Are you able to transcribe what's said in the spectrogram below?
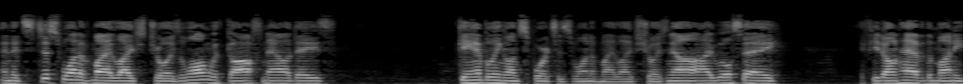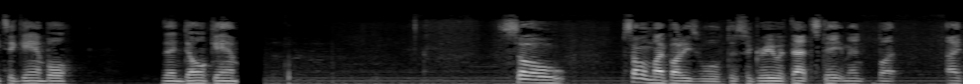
And it's just one of my life's joys, along with golf nowadays. Gambling on sports is one of my life's joys. Now, I will say, if you don't have the money to gamble, then don't gamble. So, some of my buddies will disagree with that statement, but I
